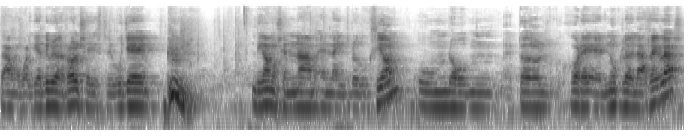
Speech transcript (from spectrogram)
como cualquier libro de rol, se distribuye, digamos, en, una- en la introducción, un, luego un- todo el, core- el núcleo de las reglas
